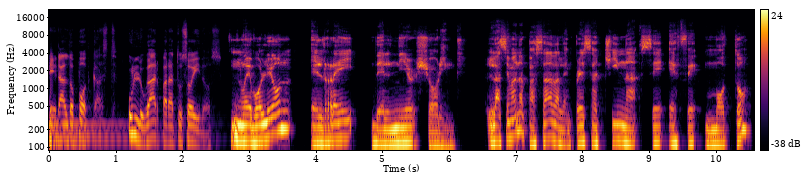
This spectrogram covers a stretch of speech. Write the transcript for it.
Heraldo Podcast, un lugar para tus oídos. Nuevo León, el rey del nearshoring. La semana pasada la empresa china CF Moto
